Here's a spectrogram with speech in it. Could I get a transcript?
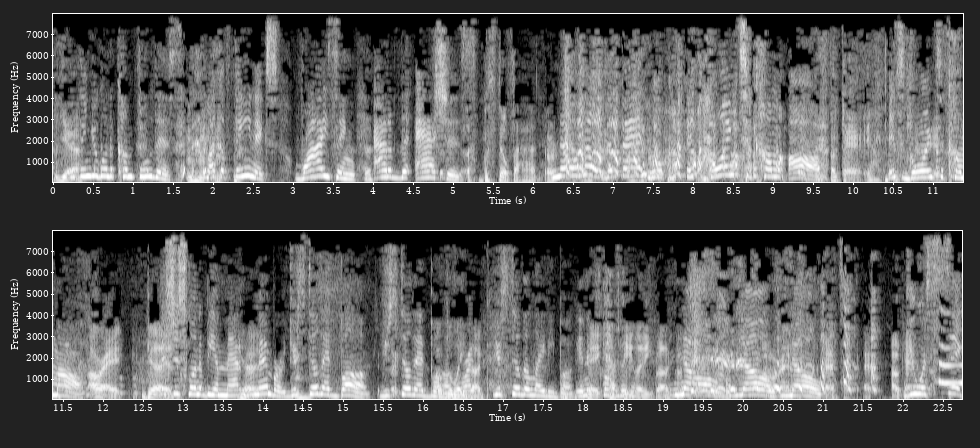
Yeah. But then you're going to come through this like a phoenix rising out of the ashes. Still fat. Or? No, no, the will, it's going to come off. Okay. It's going to come off. All right. Good. It's just going to be a matter. Good. Remember, you're still that bug. You're still that bug. Oh, the right? ladybug. You're still the ladybug, and Big, it's hefty be ladybug. No, no, right. no. That's okay. Okay. You were sick,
